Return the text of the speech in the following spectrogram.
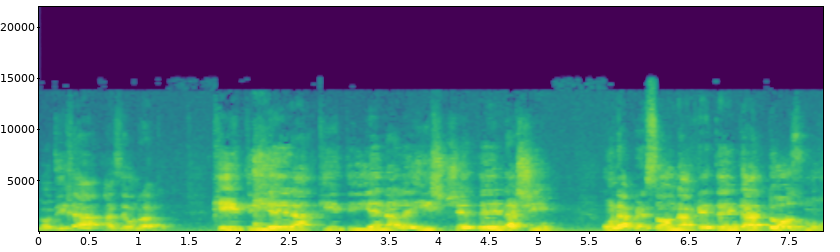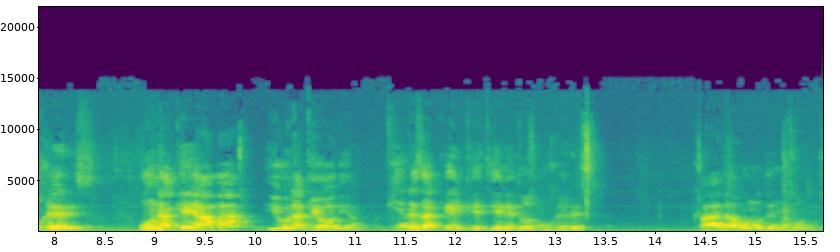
Lo dije hace un rato. Una persona que tenga dos mujeres, una que ama y una que odia. ¿Quién es aquel que tiene dos mujeres? Cada uno de nosotros.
